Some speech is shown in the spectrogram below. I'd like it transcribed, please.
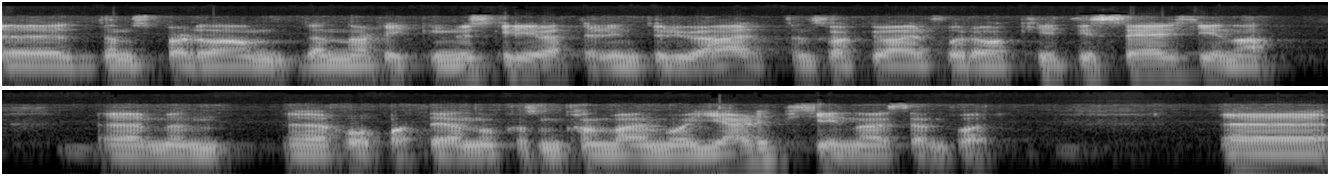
eh, de spør deg om den artikkelen du skriver etter det intervjuet, her, den skal ikke være for å kritisere Kina, eh, men håper at det er noe som kan være med å hjelpe Kina istedenfor. Eh,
